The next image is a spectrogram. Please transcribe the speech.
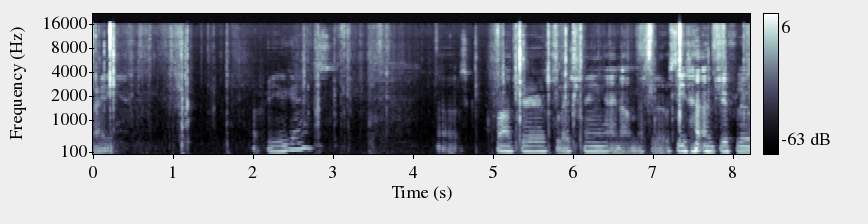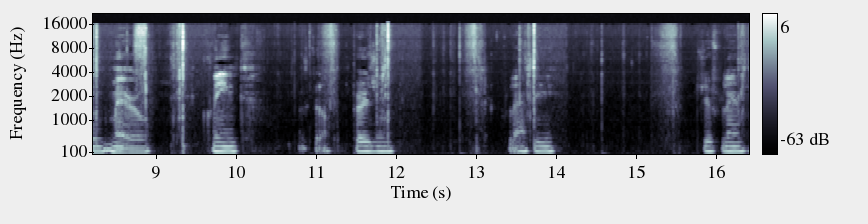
Alrighty. for you guys. That was Fletchling. I know I messed it up. Seedon, Drifloon, Marrow, Klink. Let's go. Persian, Flappy, Drifloon,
